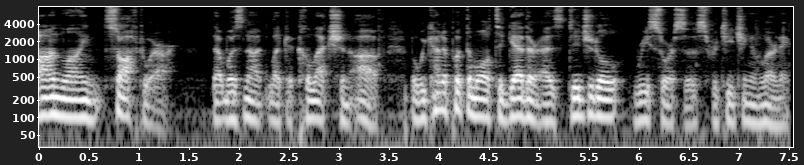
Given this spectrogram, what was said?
online software that was not like a collection of, but we kind of put them all together as digital resources for teaching and learning.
